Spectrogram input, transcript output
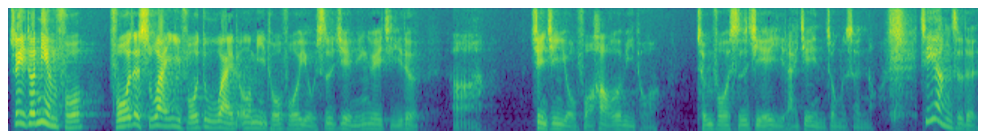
所以说念佛，佛在十万亿佛度外阿弥陀佛有世界，名曰极乐啊。现今有佛号阿弥陀。成佛时节以来，接引众生哦，这样子的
